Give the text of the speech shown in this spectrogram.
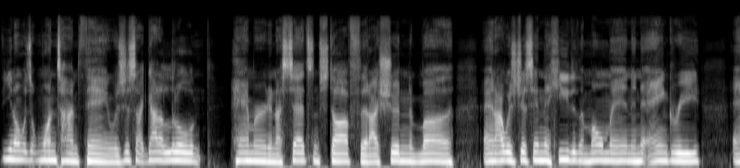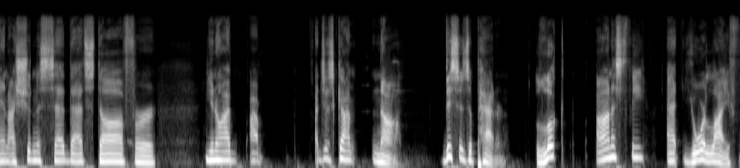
you know, it was a one time thing. It was just, I got a little hammered and I said some stuff that I shouldn't have, uh, and I was just in the heat of the moment and angry and I shouldn't have said that stuff or, you know, I, I, I just got, nah. This is a pattern. Look honestly at your life,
